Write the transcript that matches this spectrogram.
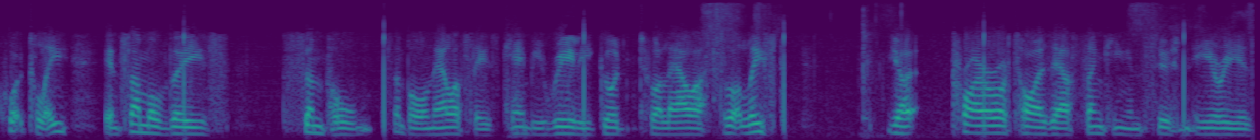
quickly, and some of these simple simple analyses can be really good to allow us to at least you know, prioritise our thinking in certain areas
